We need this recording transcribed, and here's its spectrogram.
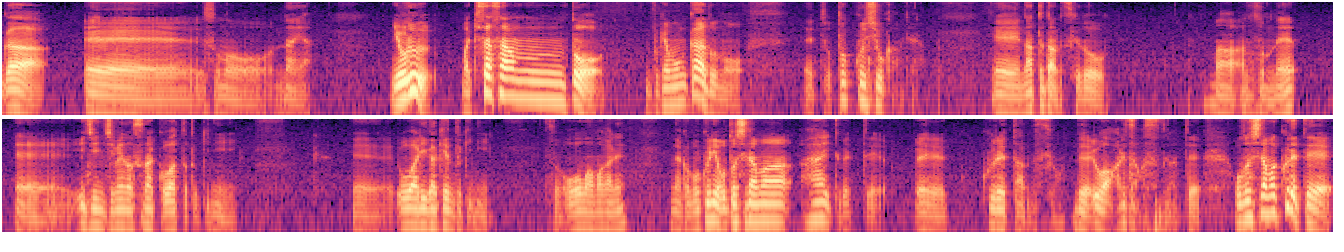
が、えー、その、なんや、夜、まあ、キサさんとポケモンカードの、えっと、特訓しようか、みたいな、えー、なってたんですけど、まあ、あの、そのね、えー、1日目のスナック終わった時に、えー、終わりがけの時に、その大ママがね、なんか僕にお年玉、はいとか言って、えー、くれたんですよ。で、うわ、ありがとうございますってなって、お年玉くれて、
